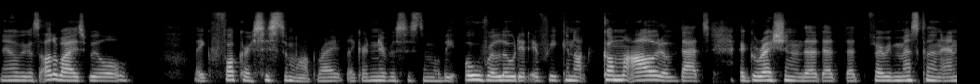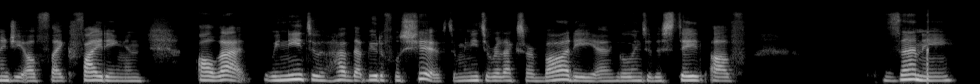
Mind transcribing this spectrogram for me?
you know because otherwise we'll like fuck our system up right? Like our nervous system will be overloaded if we cannot come out of that aggression that that that very masculine energy of like fighting and all that we need to have that beautiful shift and we need to relax our body and go into the state of zeni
